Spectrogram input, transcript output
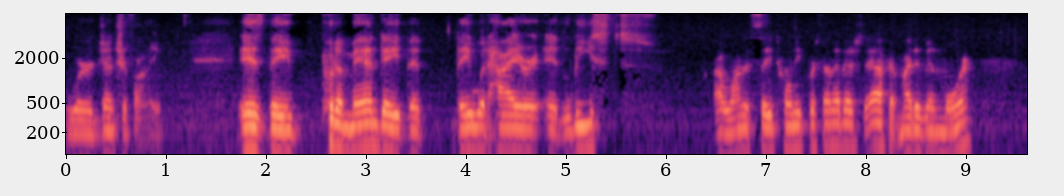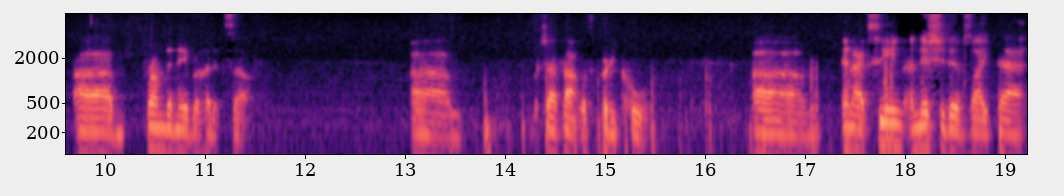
were gentrifying is they put a mandate that they would hire at least I want to say 20% of their staff, it might have been more, um, from the neighborhood itself, um, which I thought was pretty cool. Um, and I've seen initiatives like that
